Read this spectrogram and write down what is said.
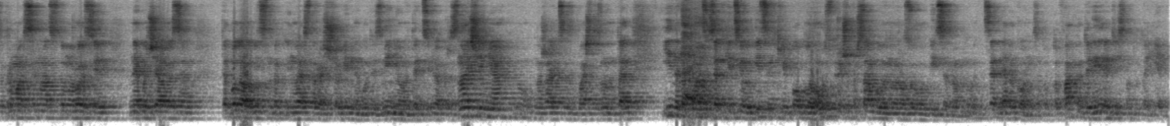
зокрема в 2017 році не почалося. Та була обіцянка інвестора, що він не буде змінювати цільове призначення. На жаль, це бачите, знову так. І не виконуються все-таки ці обіцянки по благоустрою, що так само було неодноразово обіцяно. Ну, це не виконується. Тобто факт недовіри дійсно тут є.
